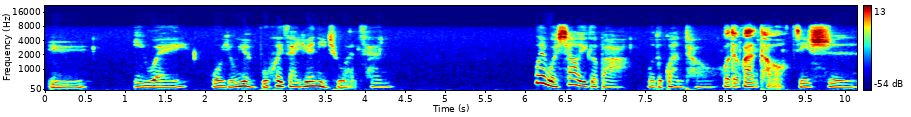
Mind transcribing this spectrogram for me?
雨以为我永远不会再约你去晚餐。为我笑一个吧，我的罐头，我的罐头，即使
